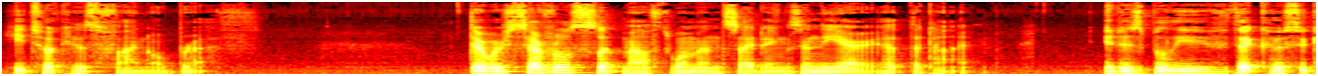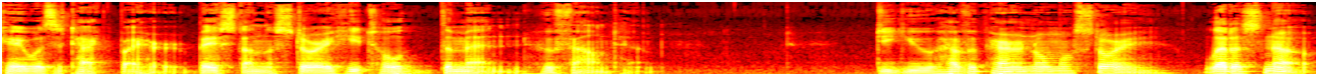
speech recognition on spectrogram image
he took his final breath. There were several slit-mouthed woman sightings in the area at the time. It is believed that Kosuke was attacked by her based on the story he told the men who found him. Do you have a paranormal story? Let us know,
